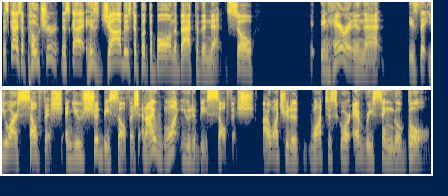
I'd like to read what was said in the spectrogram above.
this guy's a poacher. This guy, his job is to put the ball in the back of the net. So inherent in that is that you are selfish and you should be selfish. And I want you to be selfish. I want you to want to score every single goal.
